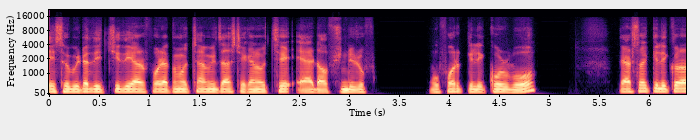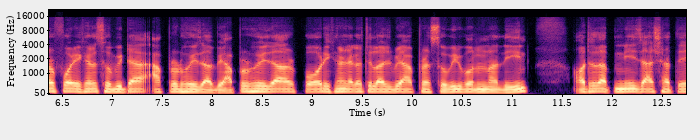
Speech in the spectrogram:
এই ছবিটা দিচ্ছি, দেওয়ার পর এখন হচ্ছে আমি জাস্ট এখানে হচ্ছে অ্যাড অপশনটির উপর ক্লিক করব। দ্যাটস ওয়াই ক্লিক করার পর এখানে ছবিটা আপলোড হয়ে যাবে। আপলোড হয়ে যাওয়ার পর এখানে লেখা চলে আসবে, আপনার ছবির বর্ণনা দিন। অর্থাৎ আপনি যার সাথে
